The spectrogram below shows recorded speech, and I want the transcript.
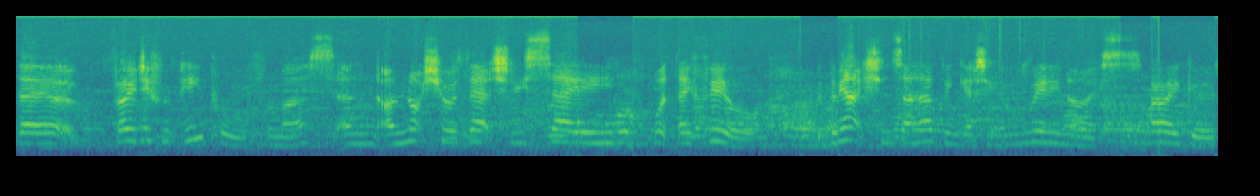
they're very different people from us, and I'm not sure if they actually say what they feel. But the reactions I have been getting are really nice, very good.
